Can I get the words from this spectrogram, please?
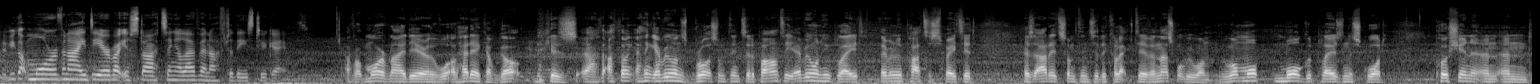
Have you got more of an idea about your starting 11 after these two games? I've got more of an idea of what a headache I've got because I, I think I think everyone's brought something to the party. Everyone who played, everyone who participated, has added something to the collective, and that's what we want. We want more more good players in the squad, pushing and, and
